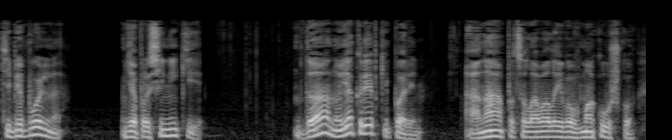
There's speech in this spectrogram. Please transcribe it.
Тебе больно? Я про синяки». «Да, но я крепкий парень». Она поцеловала его в макушку —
